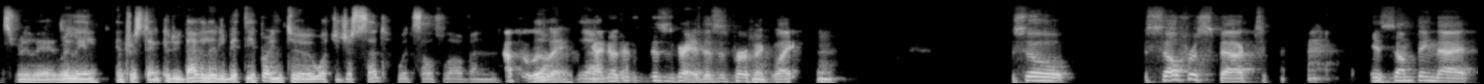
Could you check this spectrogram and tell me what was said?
It's really, really interesting. Could you dive a little bit deeper into what you just said with self love and? Absolutely. Yeah, yeah. yeah, no, this, this is great. This is perfect. Mm. Like, mm. so self respect is something that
